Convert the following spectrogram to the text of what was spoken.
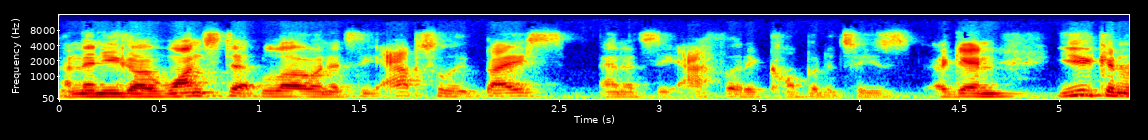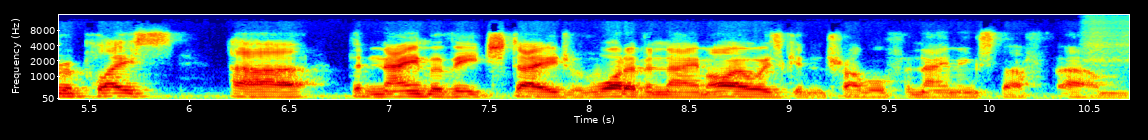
And then you go one step low, and it's the absolute base and it's the athletic competencies. Again, you can replace uh, the name of each stage with whatever name. I always get in trouble for naming stuff um,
